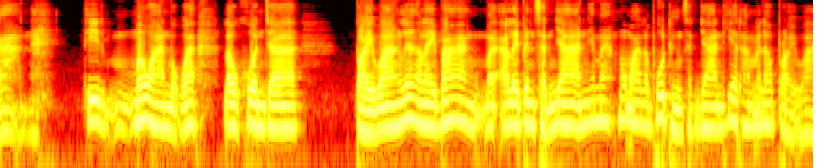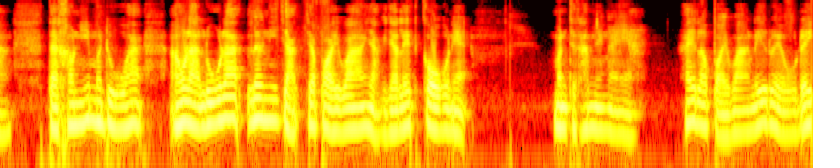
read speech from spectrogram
การนะที่เมื่อวานบอกว่าเราควรจะปล่อยวางเรื่องอะไรบ้าง อะไรเป็นสัญญาณใช่ไหมเมื่อวานเราพูดถึงสัญญาณที่จะทำให้เราปล่อยวาง แต่คราวนี้มาดูว่าเอาล่ะรู้ละเรื่องนี้อยากจะปล่อยวางอยากจะเลตโกเนี่ยมันจะทำยังไงอะ่ะให้เราปล่อยวางได้เร็วได้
